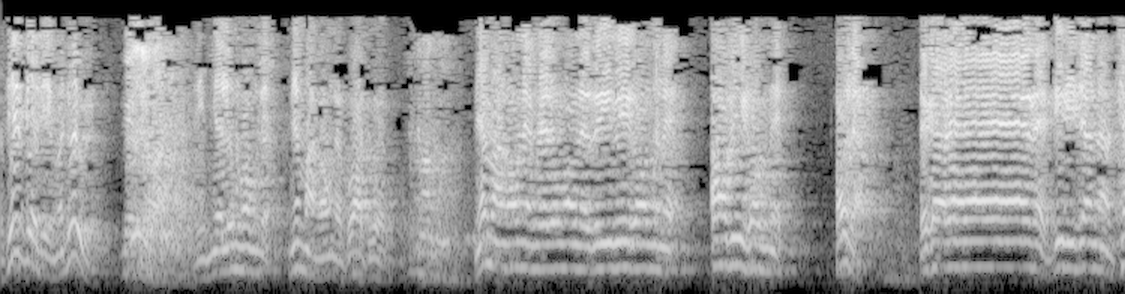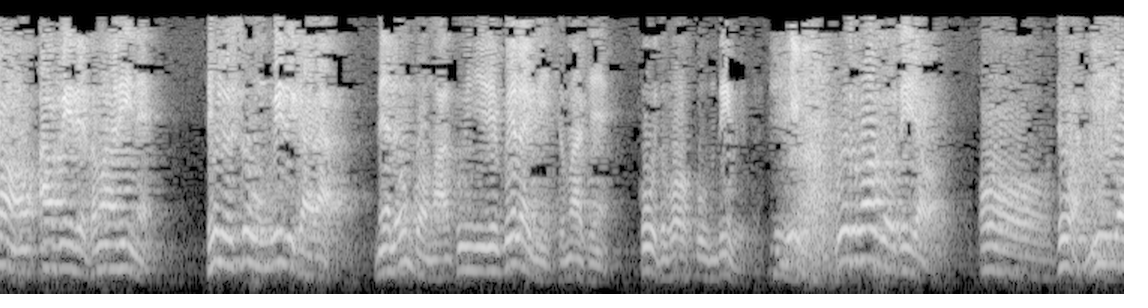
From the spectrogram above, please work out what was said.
အဖြစ်ပြက်တွေမတွေ့ဘူးတွေ့ပါဒီမျက်လုံးကောင်းနဲ့မျက်မှန်ကောင်းနဲ့ကြွားတွေ့မျက်မှန်ကောင်းနဲ့မျက်လုံးကောင်းနဲ့သတိပေးကောင်းနဲ့အားပေးကောင်းနဲ့ဟုတ်လားတခါလေတဲ့တိရိဒနာဖြောင်းအောင်အားပေးတဲ့သမာဓိနဲ့ဒီလိုစုံပြီးဒီကရမျက်လုံးပေါ်မှာအကူအညီတွေပေးလိုက်ပြီဆိုမှဖြင့် ကိုယ်သဘောကိုယ်သိပြီသိပါကိုယ်သဘောကိုသိတော့ဩတို့ကလူလာ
